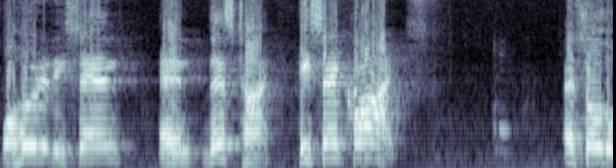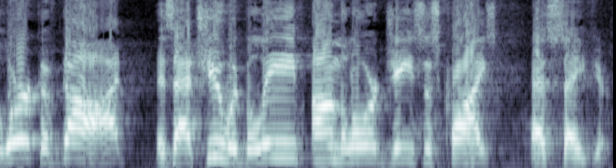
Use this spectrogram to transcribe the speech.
Well, who did he send? And this time, he sent Christ. And so the work of God is that you would believe on the Lord Jesus Christ as Savior.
